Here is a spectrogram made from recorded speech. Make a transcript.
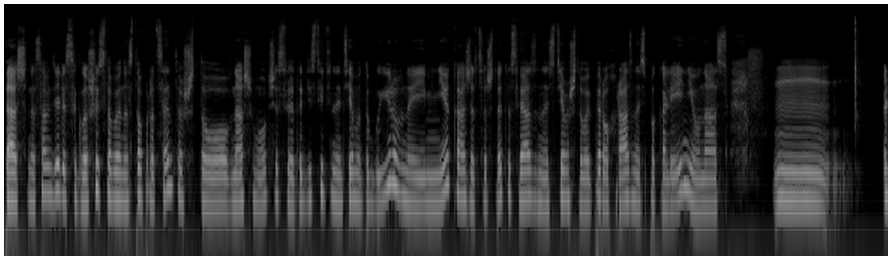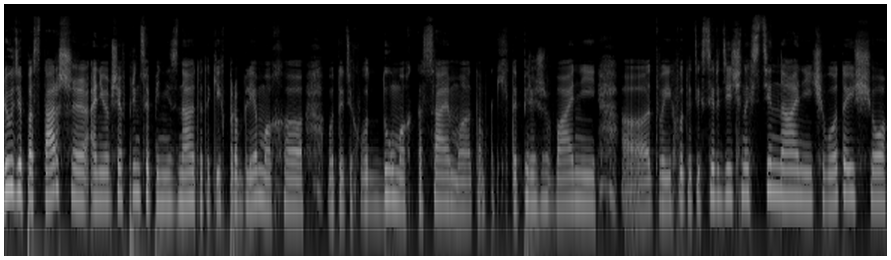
Даша, на самом деле соглашусь с тобой на сто процентов, что в нашем обществе это действительно тема табуированная, и мне кажется, что это связано с тем, что, во-первых, разность поколений у нас люди постарше, они вообще, в принципе, не знают о таких проблемах, э, вот этих вот думах касаемо там каких-то переживаний, э, твоих вот этих сердечных стенаний, чего-то еще.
